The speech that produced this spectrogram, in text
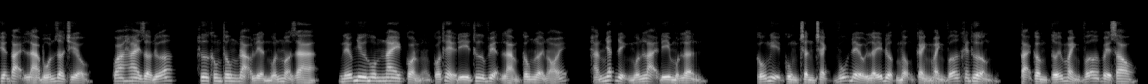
Hiện tại là bốn giờ chiều, qua hai giờ nữa thư không thông đạo liền muốn mở ra. Nếu như hôm nay còn có thể đi thư viện làm công lời nói, hắn nhất định muốn lại đi một lần. Cố nghị cùng trần trạch vũ đều lấy được mộng cảnh mảnh vỡ khen thưởng, tại cầm tới mảnh vỡ về sau,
